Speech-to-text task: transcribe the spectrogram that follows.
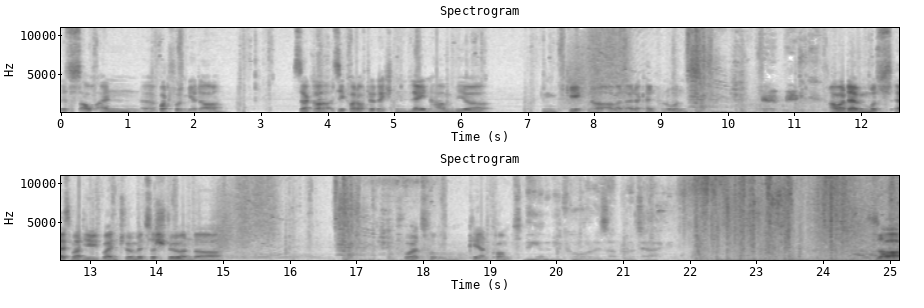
es ist auch ein äh, Bot von mir da. Ich sehe gerade auf der rechten Lane haben wir einen Gegner, aber leider keinen von uns. Aber der muss erstmal die beiden Türme zerstören da. Bevor er zum Kern kommt. So.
